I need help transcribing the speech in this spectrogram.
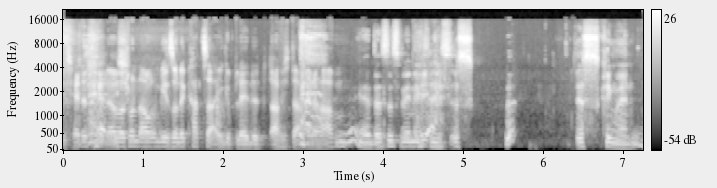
Ich hätte es gerne aber schon auch irgendwie so eine Katze eingeblendet. Darf ich da eine haben? Ja, das ist Ja, wenigstens. das, das kriegen wir hin.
